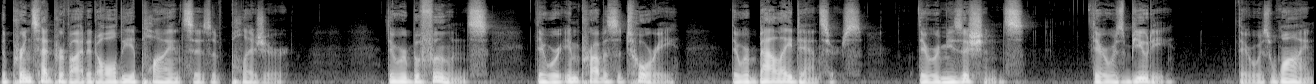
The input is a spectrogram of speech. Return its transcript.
The prince had provided all the appliances of pleasure. There were buffoons, there were improvisatori, there were ballet dancers, there were musicians, there was beauty, there was wine.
